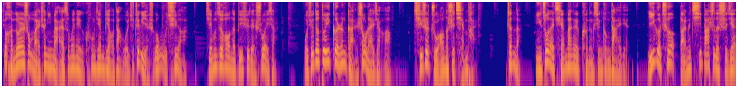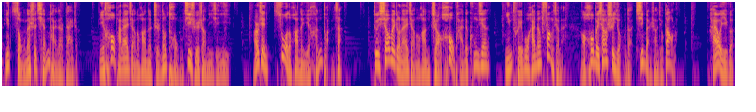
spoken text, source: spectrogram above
就很多人说买车你买 SUV 那个空间比较大，我觉得这个也是个误区啊。节目最后呢必须得说一下，我觉得对于个人感受来讲啊，其实主要呢是前排，真的，你坐在前排的可能性更大一点。一个车百分之七八十的时间你总的是前排在那待着，你后排来讲的话呢，只能统计学上的一些意义。而且坐的话呢也很短暂，对消费者来讲的话，只要后排的空间，您腿部还能放下来啊，后备箱是有的，基本上就到了。还有一个，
